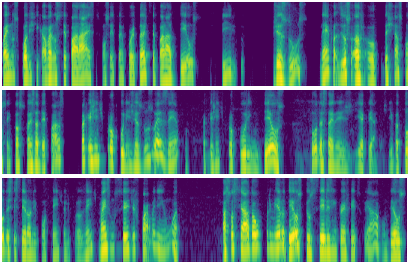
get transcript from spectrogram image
vai nos qualificar, vai nos separar, esses conceitos são importantes, separar Deus, Espírito, Jesus, né? Fazer os, deixar as conceituações adequadas para que a gente procure em Jesus o exemplo, para que a gente procure em Deus toda essa energia criativa, todo esse ser onipotente, onipresente, mas um ser de forma nenhuma associado ao primeiro Deus que os seres imperfeitos criavam, um Deus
